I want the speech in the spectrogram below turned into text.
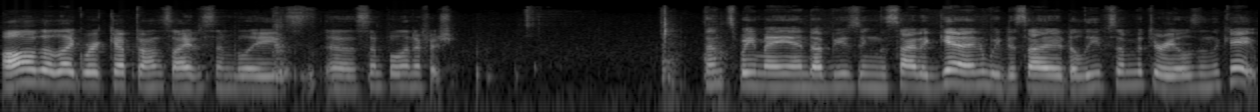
All of the legwork kept on site assembly uh, simple and efficient. Since we may end up using the site again, we decided to leave some materials in the cave.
